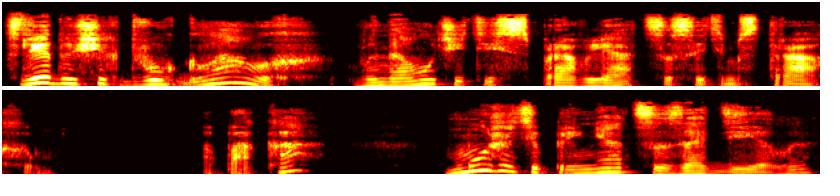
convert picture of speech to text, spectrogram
В следующих двух главах вы научитесь справляться с этим страхом. А пока можете приняться за дело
